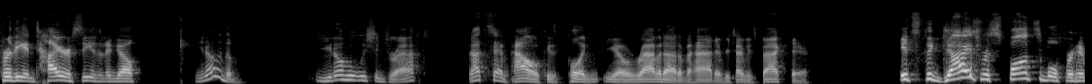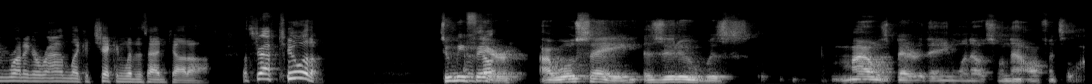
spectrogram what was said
for the entire season and go, you know the, you know who we should draft? Not Sam Howell because pulling you know rabbit out of a hat every time he's back there. It's the guys responsible for him running around like a chicken with his head cut off. Let's draft two of them. To be fair, I will say Ezeudu was miles better than anyone else on that offensive line.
